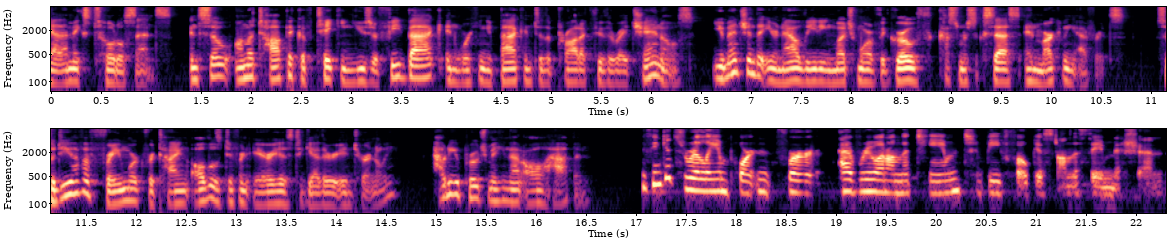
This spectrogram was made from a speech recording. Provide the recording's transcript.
Yeah, that makes total sense. And so, on the topic of taking user feedback and working it back into the product through the right channels, you mentioned that you're now leading much more of the growth, customer success, and marketing efforts. So, do you have a framework for tying all those different areas together internally? How do you approach making that all happen? I think it's really important for everyone on the team to be focused on the same mission.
